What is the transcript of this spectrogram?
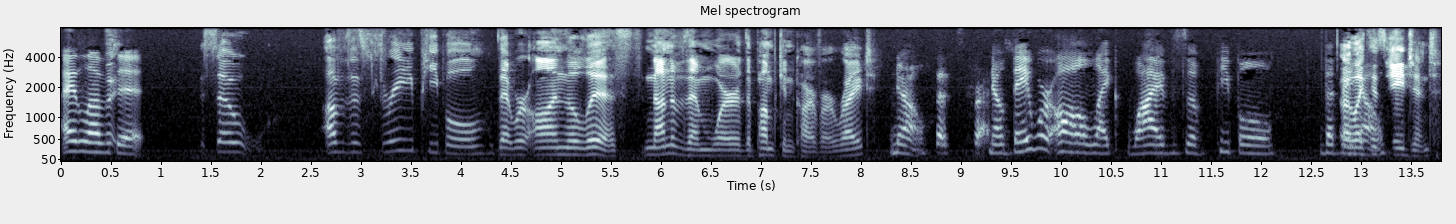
I loved But- it. So, of the three people that were on the list, none of them were the pumpkin carver, right? No, That's correct. no, they were all like wives of people that they Or like know. his agent.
